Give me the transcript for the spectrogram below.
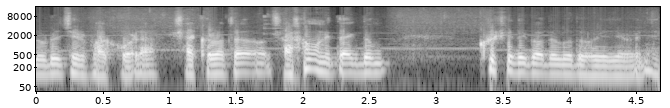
লুডুচের পাকোড়া। সাক্ষরতা, সারামণি তো একদম খুশিতে গদগদ হয়ে যাবে। না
